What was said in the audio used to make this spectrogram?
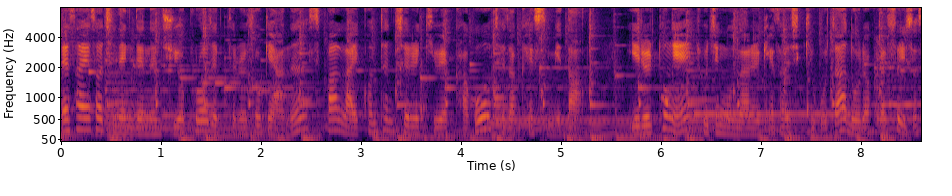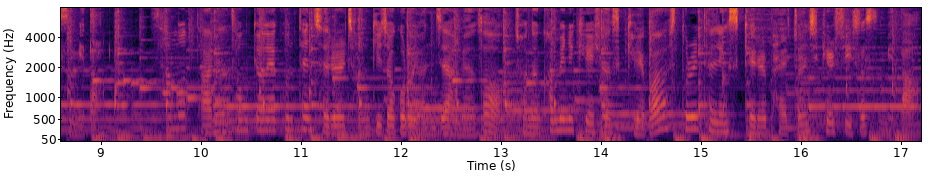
회사에서 진행되는 주요 프로젝트를 소개하는 스팟라이트 콘텐츠를 기획하고 제작했습니다. 이를 통해 조직 문화를 개선시키고자 노력할 수 있었습니다. 다른 성격의 콘텐츠를 장기적으로 연재하면서 저는 커뮤니케이션 스킬과 스토리텔링 스킬을 발전시킬 수 있었습니다.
